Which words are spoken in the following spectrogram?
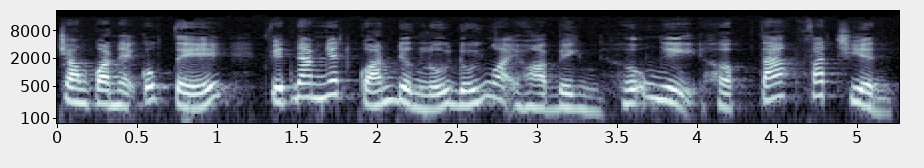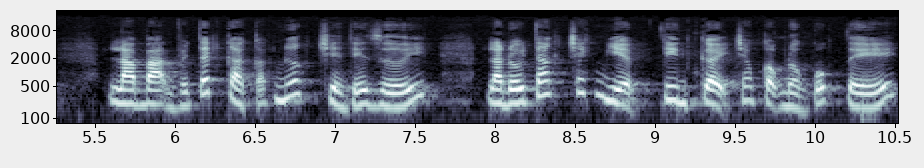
Trong quan hệ quốc tế, Việt Nam nhất quán đường lối đối ngoại hòa bình, hữu nghị, hợp tác, phát triển, là bạn với tất cả các nước trên thế giới, là đối tác trách nhiệm tin cậy trong cộng đồng quốc tế,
